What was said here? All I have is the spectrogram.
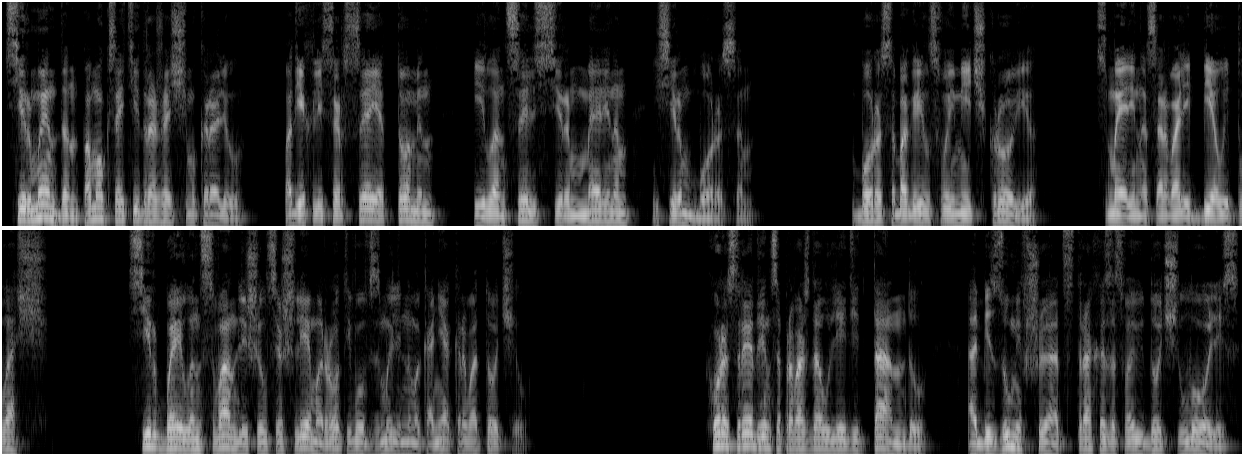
Сир Мэндон помог сойти дрожащему королю. Подъехали Серсея, Томин и Ланцель с сиром Мерином и сиром Боросом. Борос обогрел свой меч кровью, с Мерина сорвали белый плащ. Сир Бейлон Сван лишился шлема, рот его взмыленного коня кровоточил. Хорас Редвин сопровождал леди Танду, обезумевшую от страха за свою дочь Лолис,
